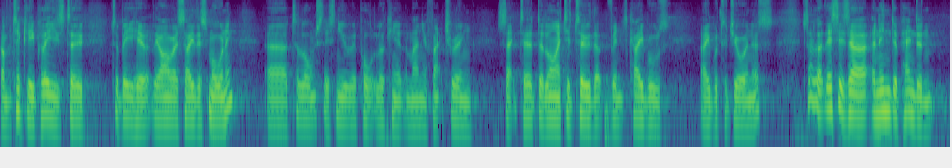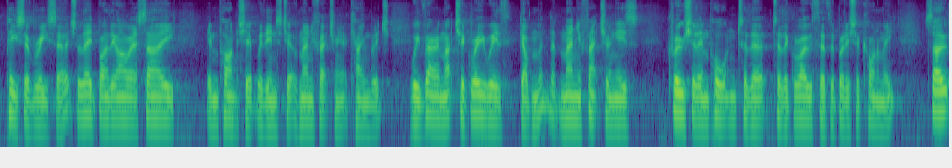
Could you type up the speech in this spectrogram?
I'm particularly pleased to, to be here at the RSA this morning uh, to launch this new report looking at the manufacturing sector. Delighted too that Vince Cable's able to join us. So look, this is a, an independent piece of research led by the RSA in partnership with the Institute of Manufacturing at Cambridge. We very much agree with government that manufacturing is crucially important to the, to the growth of the British economy. So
